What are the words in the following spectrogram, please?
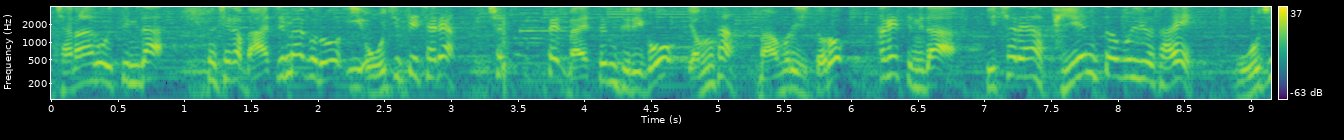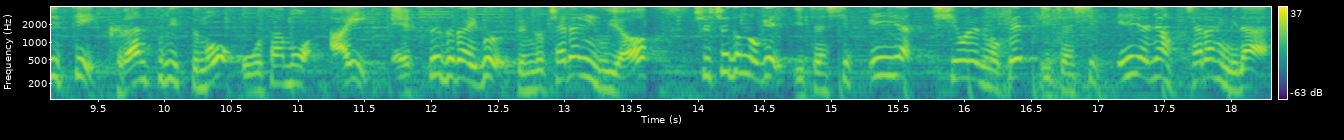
자랑하고 있습니다. 그럼 제가 마지막으로 이 5GT 차량 최종 스펙 말씀드리고 영상 마무리 짓도록 하겠습니다. 이 차량 BMW사의 5GT Gran Turismo 535i xDrive 등급 차량이고요. 최초 등록일 2011년 10월에 등록된 2011년형 차량입니다.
